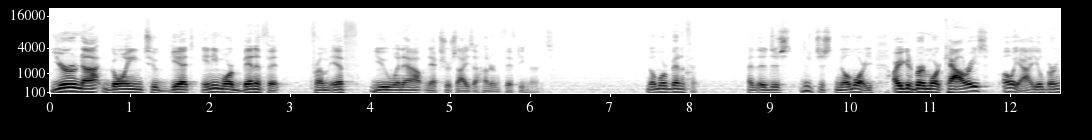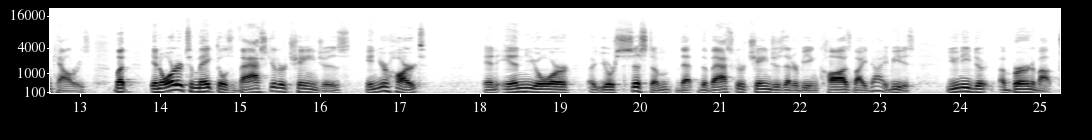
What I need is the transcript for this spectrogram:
you're not going to get any more benefit from if you went out and exercised 150 minutes. No more benefit. Uh, there's just, there's just no more. Are you going to burn more calories? Oh, yeah, you'll burn calories. But in order to make those vascular changes in your heart and in your, uh, your system, that the vascular changes that are being caused by diabetes, you need to uh, burn about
